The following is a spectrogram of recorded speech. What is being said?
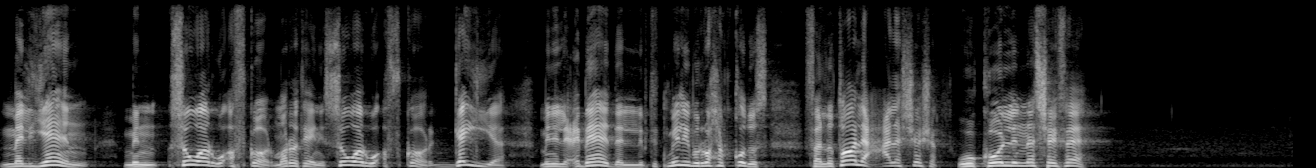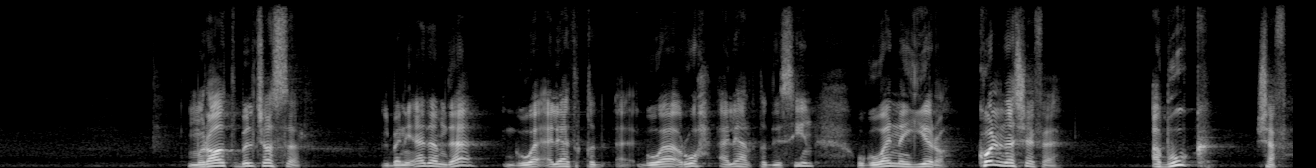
مليان من صور وأفكار مرة تاني صور وأفكار جاية من العبادة اللي بتتملي بالروح القدس فاللي طالع على الشاشة وكل الناس شايفاه. مرات بلشسر البني آدم ده جواه آلهة القد... جواه روح آلهة القديسين وجواه نيرة كل الناس شايفاه. أبوك شافها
